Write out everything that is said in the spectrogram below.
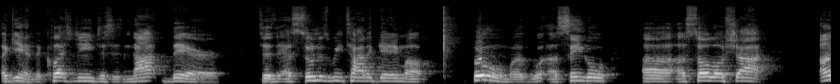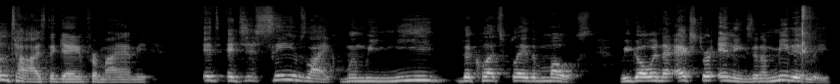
again, the clutch gene just is not there. To as soon as we tie the game up, boom, a, a single, uh, a solo shot unties the game for Miami. It it just seems like when we need the clutch play the most, we go into extra innings and immediately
